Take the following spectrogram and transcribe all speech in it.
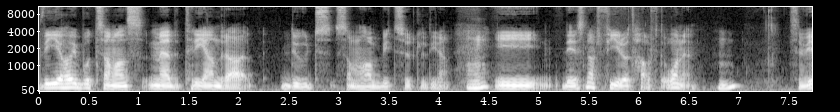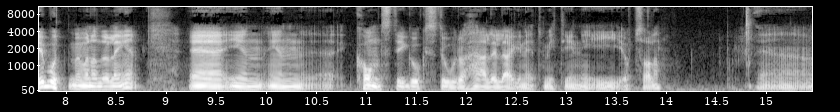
vi har ju bott tillsammans med tre andra dudes som har bytts ut lite grann. Mm. I, det är snart fyra och ett halvt år nu. Mm. Så vi har bott med varandra länge. Eh, I en, en eh, konstig och stor och härlig lägenhet mitt inne i Uppsala. Eh,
